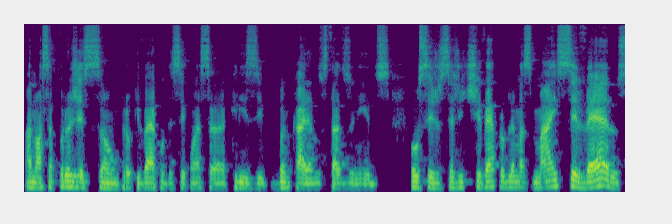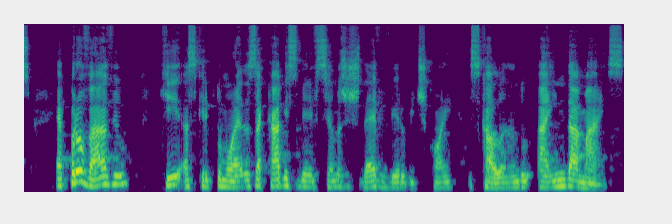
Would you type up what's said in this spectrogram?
à nossa projeção para o que vai acontecer com essa crise bancária nos Estados Unidos, ou seja, se a gente tiver problemas mais severos, é provável que as criptomoedas acabem se beneficiando, a gente deve ver o Bitcoin escalando ainda mais.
